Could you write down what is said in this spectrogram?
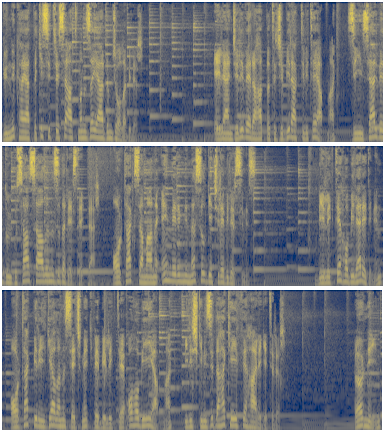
günlük hayattaki stresi atmanıza yardımcı olabilir. Eğlenceli ve rahatlatıcı bir aktivite yapmak, zihinsel ve duygusal sağlığınızı da destekler. Ortak zamanı en verimli nasıl geçirebilirsiniz? Birlikte hobiler edinin, ortak bir ilgi alanı seçmek ve birlikte o hobiyi yapmak, ilişkinizi daha keyifli hale getirir. Örneğin,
